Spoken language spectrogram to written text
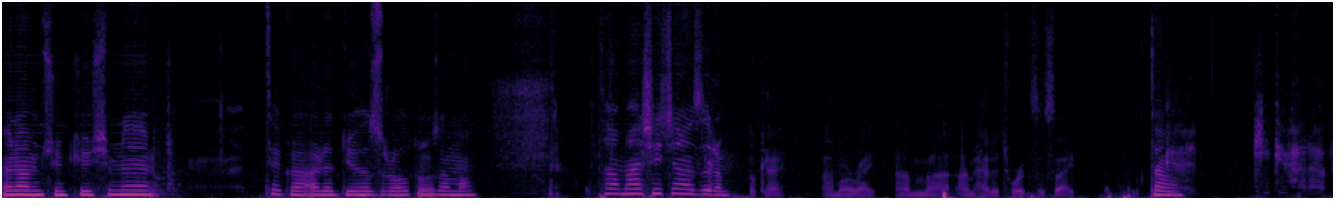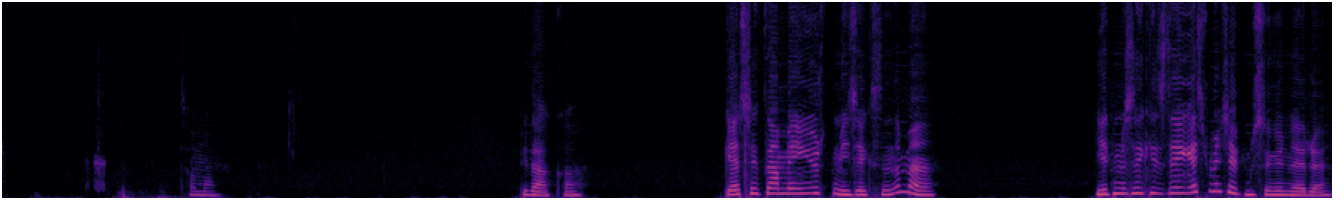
Önemli çünkü. Şimdi tekrar ara diyor hazır olduğun zaman. Tamam her şey için hazırım. Okay, I'm all right. I'm uh, I'm headed towards the site. Tamam. Good. Keep your head up. Tamam. Bir dakika. Gerçekten beni yürütmeyeceksin değil mi? 78 diye geçmeyecek misin günleri?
